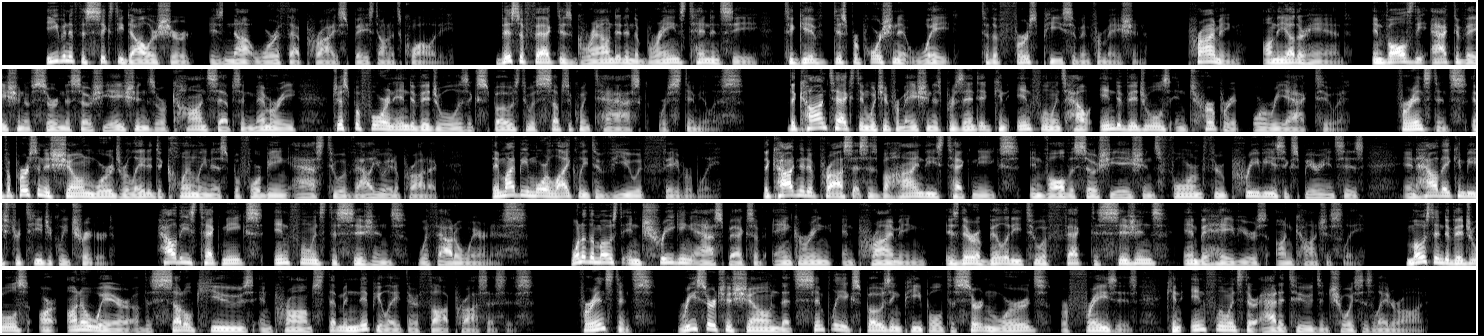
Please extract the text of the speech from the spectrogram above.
even if the $60 shirt is not worth that price based on its quality. This effect is grounded in the brain's tendency to give disproportionate weight to the first piece of information. Priming, on the other hand, involves the activation of certain associations or concepts in memory just before an individual is exposed to a subsequent task or stimulus. The context in which information is presented can influence how individuals interpret or react to it. For instance, if a person is shown words related to cleanliness before being asked to evaluate a product, they might be more likely to view it favorably. The cognitive processes behind these techniques involve associations formed through previous experiences and how they can be strategically triggered. How these techniques influence decisions without awareness. One of the most intriguing aspects of anchoring and priming is their ability to affect decisions and behaviors unconsciously. Most individuals are unaware of the subtle cues and prompts that manipulate their thought processes. For instance, Research has shown that simply exposing people to certain words or phrases can influence their attitudes and choices later on,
